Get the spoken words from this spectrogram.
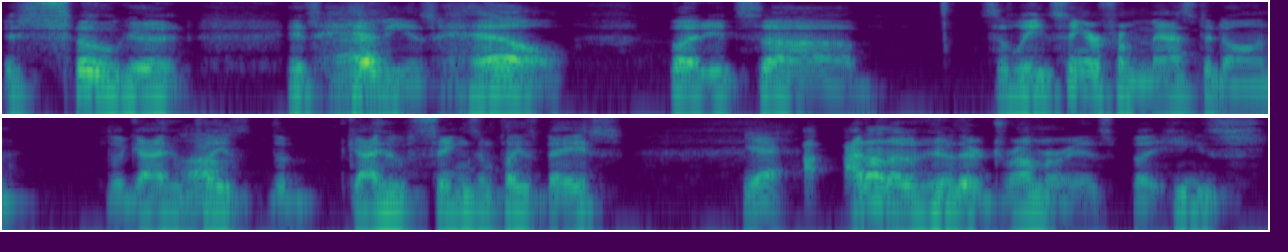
It's so good. It's heavy as hell, but it's uh, it's the lead singer from Mastodon, the guy who Oh. plays the guy who sings and plays bass. yeah, I, I don't know who their drummer is, but he's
